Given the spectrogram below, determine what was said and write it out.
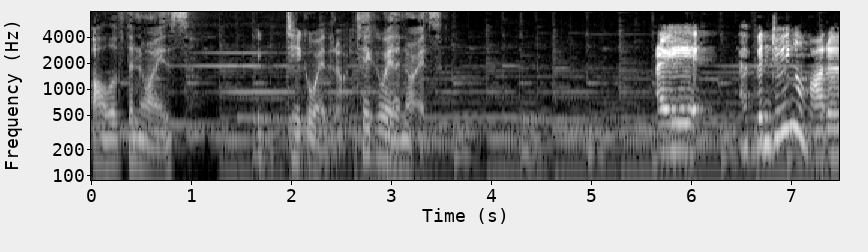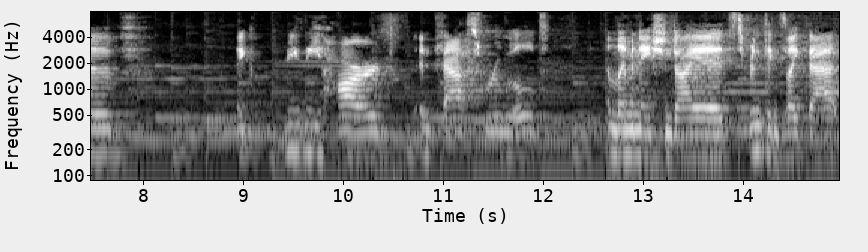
all of the noise, Take away the noise. take away the noise. I have been doing a lot of like really hard and fast ruled elimination diets, different things like that.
